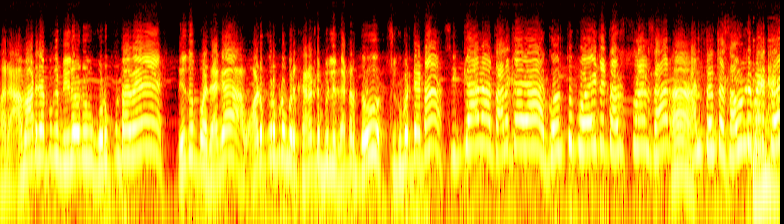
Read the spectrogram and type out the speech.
మరి ఆ మాట చెప్పక నీలో నువ్వు కొడుకుంటావే? నీ దుప్పటిగా వాడుకున్నప్పుడు మరి కరెంటు బిల్లు కట్టద్దు. సిగ్గుపెట్టేట సిగ్గానా తలకాయ? గొంతు పోయేటట్టు అరుస్తున్నాను సార్. అంతంత సౌండ్ పెడితే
